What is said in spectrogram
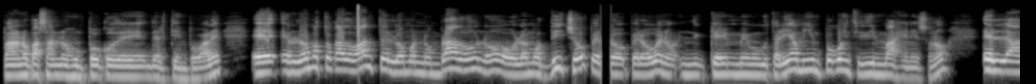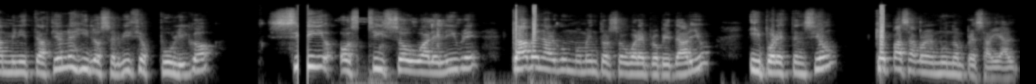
para no pasarnos un poco del tiempo, ¿vale? Eh, eh, lo hemos tocado antes, lo hemos nombrado, ¿no? O lo hemos dicho, pero, pero bueno, que me gustaría a mí un poco incidir más en eso, ¿no? En las administraciones y los servicios públicos, sí o sí software libre, ¿cabe en algún momento el software propietario? Y por extensión, ¿qué pasa con el mundo empresarial?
